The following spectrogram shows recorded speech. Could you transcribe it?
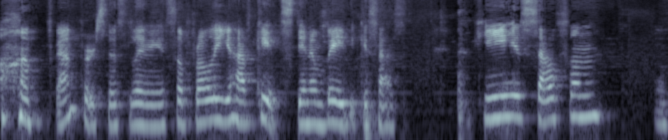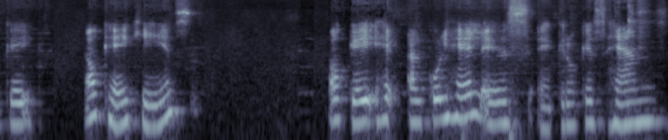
Pampers, says Lily. So probably you have kids, you know, baby quizás. Keys, cell phone. Ok. Ok, keys. Ok, alcohol gel es, eh, creo que es hand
